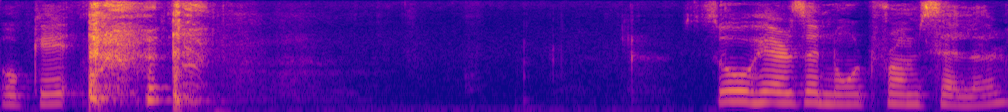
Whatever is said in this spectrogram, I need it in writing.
okay so here's a note from seller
